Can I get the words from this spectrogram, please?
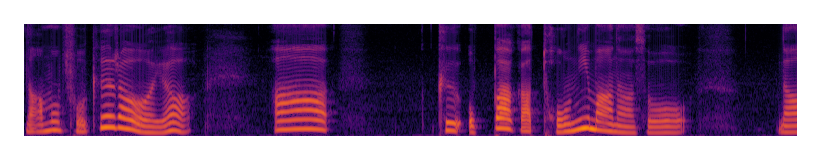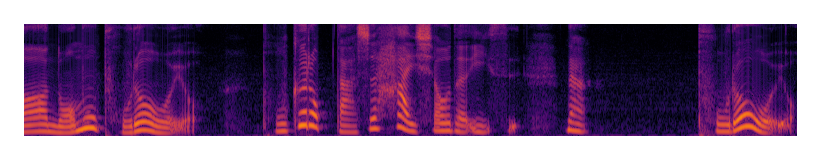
너무 부끄러워요. 아, 그 오빠가 돈이 많아서 나 너무 부러워요. 부끄럽다 是害羞的意思。那 부러워요,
